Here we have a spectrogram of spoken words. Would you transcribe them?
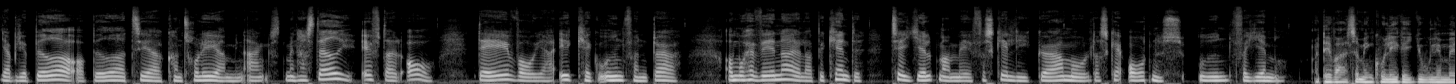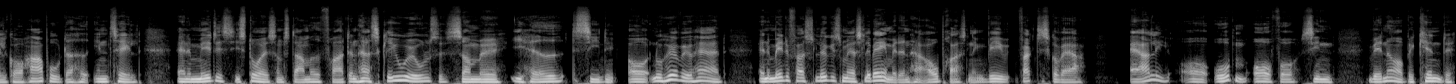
Jeg bliver bedre og bedre til at kontrollere min angst, men har stadig efter et år dage, hvor jeg ikke kan gå uden for en dør, og må have venner eller bekendte til at hjælpe mig med forskellige gøremål, der skal ordnes uden for hjemmet. Og det var altså min kollega Julie Melgaard Harbo, der havde indtalt Anne Mettes historie, som stammede fra den her skriveøvelse, som øh, I havde, sine. Og nu hører vi jo her, at Anne Mette faktisk lykkes med at slippe af med den her afpresning ved faktisk at være ærlig og åben over for sine venner og bekendte.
